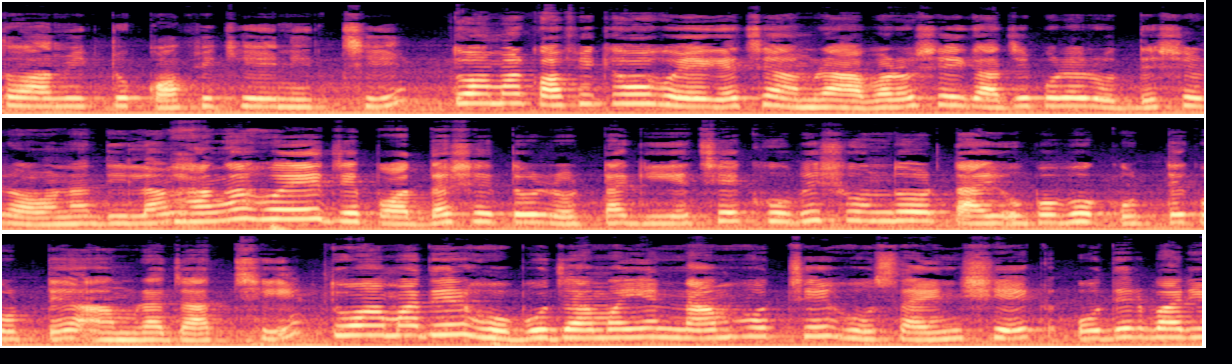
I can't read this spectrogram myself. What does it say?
তো আমি একটু কফি খেয়ে নিচ্ছি। তো আমার কফি খাওয়া হয়ে গেছে, আমরা আবারও সেই গাজীপুরের উদ্দেশ্যে রওনা দিলাম। ভাঙা হয়ে যে পদ্মা সেতুর রোডটা গিয়েছে, খুবই সুন্দর, তাই উপভোগ করতে করতে আমরা যাচ্ছি। তো আমাদের হবু জামাইয়ের নাম হচ্ছে হোসাইন শেখ। ওদের বাড়ি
